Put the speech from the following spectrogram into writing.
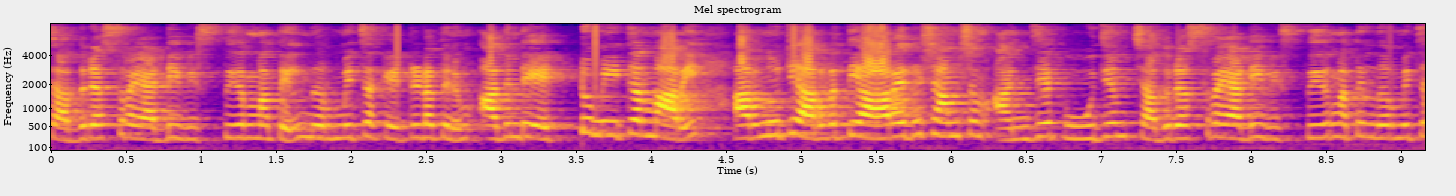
ചതുരശ്ര അടി വിസ്തീർണത്തിൽ നിർമ്മിച്ച കെട്ടിടത്തിനും അതിന്റെ എട്ടു മീറ്റർ മാറി അറുന്നൂറ്റി അറുപത്തി ആറ് ദശാംശം അഞ്ച് പൂജ്യം ചതുരശ്ര അടി വിസ്തീർണത്തിൽ നിർമ്മിച്ച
